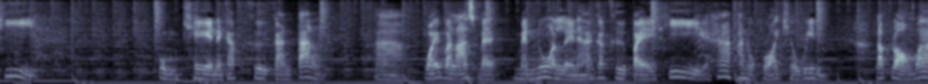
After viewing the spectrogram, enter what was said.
ที่ปุ่ม K นะครับ คือการตั้งไวบาลานซ์แบบแมนนวลเลยนะฮะ ก็คือไปที่ 5,600 เคลวินรับรองว่า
